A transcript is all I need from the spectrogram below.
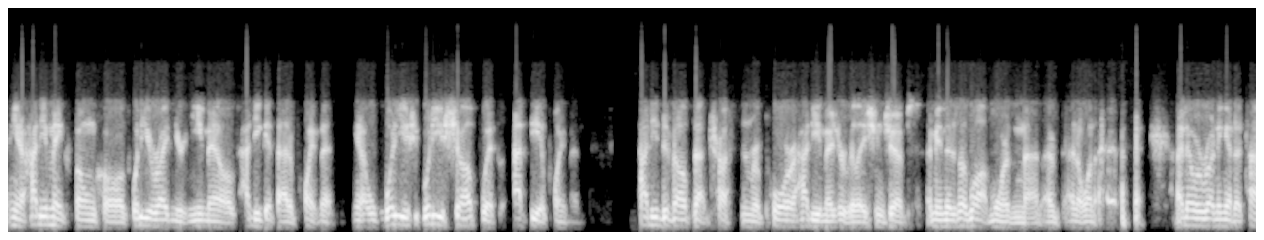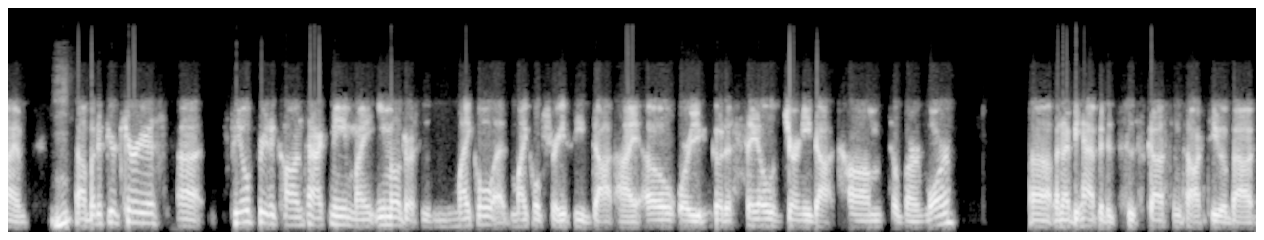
You know, how do you make phone calls? What do you write in your emails? How do you get that appointment? You know, what do you what do you show up with at the appointment? How do you develop that trust and rapport? How do you measure relationships? I mean, there's a lot more than that. I, I don't want to. I know we're running out of time, mm-hmm. uh, but if you're curious, uh, feel free to contact me. My email address is michael at michaeltracy.io, or you can go to salesjourney.com to learn more. Uh, and I'd be happy to discuss and talk to you about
